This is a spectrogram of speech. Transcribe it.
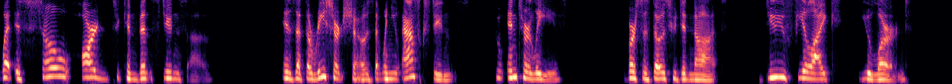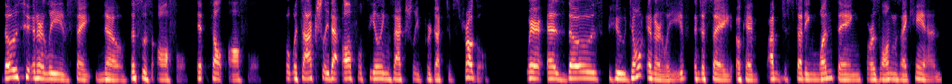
What is so hard to convince students of is that the research shows that when you ask students who interleave versus those who did not, do you feel like you learned? Those who interleave say, No, this was awful. It felt awful. But what's actually that awful feeling is actually productive struggle Whereas those who don't interleave and just say, okay, I'm just studying one thing for as long as I can,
